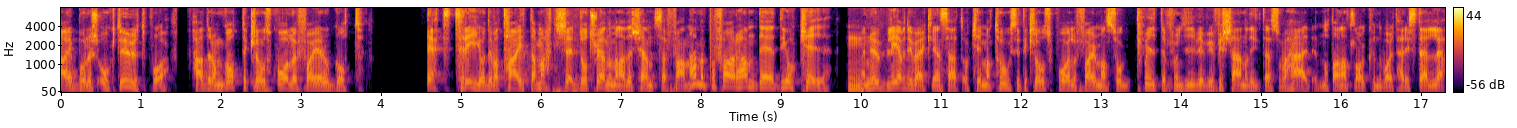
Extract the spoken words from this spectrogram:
Eyeballers åkte ut på. Hade de gått till close mm. qualifier och gått 1-3 och det var tajta matcher, då tror jag ändå man hade känt så här, fan, nej, men på förhand, det, det är okej. Okay. Mm. Men nu blev det verkligen så att okay, man tog sig till close qualifier, man såg tweeten från JV, vi förtjänade inte ens att vara här. Något annat lag kunde varit här istället.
